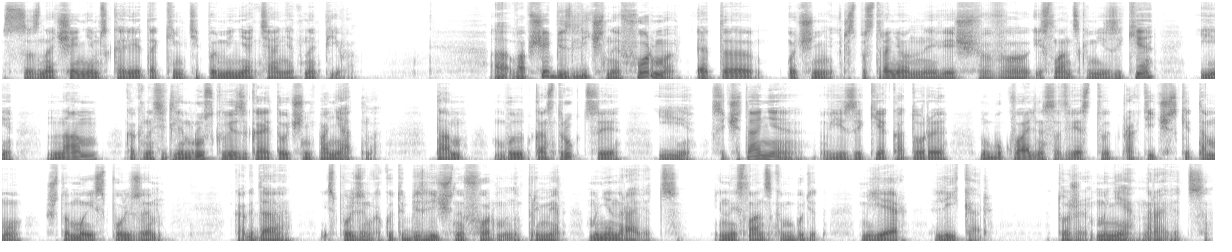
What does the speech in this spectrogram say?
со значением скорее таким типа «меня тянет на пиво». А вообще безличная форма — это очень распространенная вещь в исландском языке, и нам, как носителям русского языка, это очень понятно. Там будут конструкции и сочетания в языке, которые ну, буквально соответствуют практически тому, что мы используем, когда используем какую-то безличную форму. Например, «мне нравится». И на исландском будет «мьер ликар». Тоже «мне нравится».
